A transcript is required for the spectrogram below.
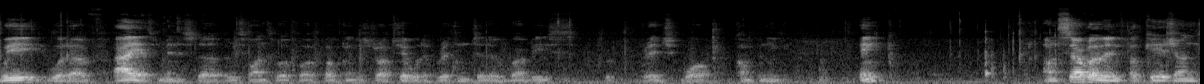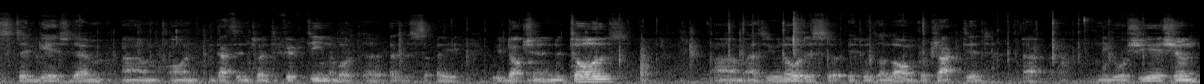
We would have, I as minister responsible for public infrastructure would have written to the Berbice Bridge Work Company Inc. several occasions to engage them um, on, that's in 2015, about a, a, reduction in the tolls. Um, as you noticed, it was a long protracted uh, negotiation.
